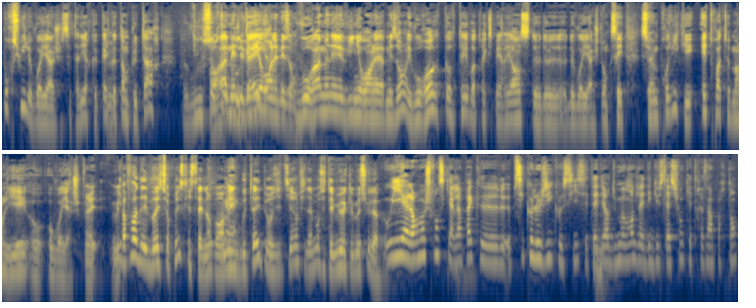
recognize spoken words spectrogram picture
poursuit le voyage, c'est-à-dire que quelques temps plus tard, vous sortez ramène une le bouteille, vigneron à la maison. vous ramenez le vigneron à la maison et vous racontez votre expérience de, de- de voyage. Donc c'est c'est un produit qui est étroitement lié au, au voyage. Oui. Mais parfois, on a des mauvaises surprises, Christelle, Quand on ramène une bouteille, puis on se dit, tiens, finalement, c'était mieux avec le monsieur, là. Oui, alors moi je pense qu'il y a l'impact euh, psychologique aussi, c'est-à-dire Mm. du moment de la dégustation qui est très important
